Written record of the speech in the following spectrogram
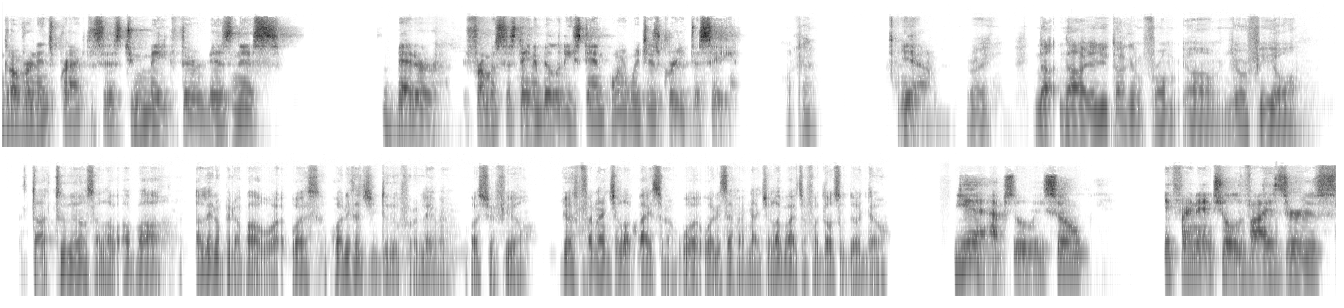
governance practices to make their business better from a sustainability standpoint which is great to see. Okay. Yeah. Right. Now now you're talking from um, your field talk to us a lot about a little bit about what was what is it you do for a living? What's your field? You're financial advisor. What what is a financial advisor for those who don't know? Yeah, absolutely. So a financial advisor is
